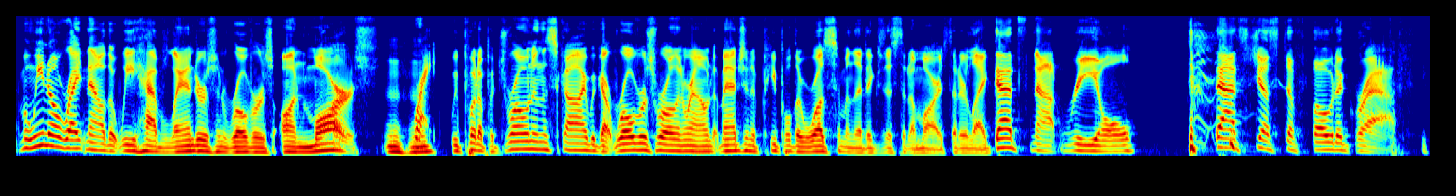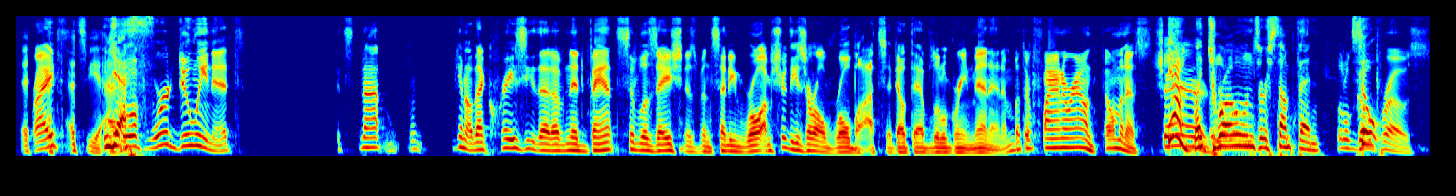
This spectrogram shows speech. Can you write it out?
I mean, we know right now that we have landers and rovers on Mars. Mm-hmm. Right. We put up a drone in the sky. We got rovers rolling around. Imagine if people, there was someone that existed on Mars that are like, that's not real. That's just a photograph, right? That's yeah. Yes. So if we're doing it, it's not, you know, that crazy that an advanced civilization has been sending. Ro- I'm sure these are all robots. I doubt they have little green men in them, but they're flying around filming us. Sure. yeah, like drones or something. Little So- GoPros.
